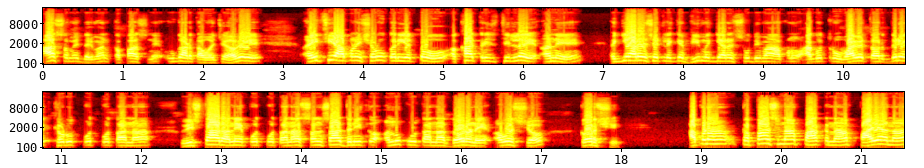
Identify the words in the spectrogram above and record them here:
આ સમય દરમિયાન કપાસને ઉગાડતા હોય છે. હવે અહીંથી આપણે શરૂ કરીએ તો અખાત્રીજથી લઈ અને અગિયારસ એટલે કે ભીમ અગિયારસ સુધીમાં આપણું આગોતરું વાવેતર દરેક ખેડૂત પોતપોતાના વિસ્તાર અને પોતપોતાના સંસાધનિક અનુકૂળતાના ધોરણે અવશ્ય કરશે. આપણા કપાસના પાકના પાયાના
